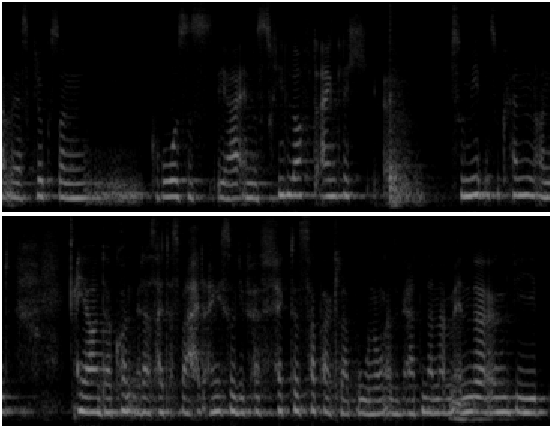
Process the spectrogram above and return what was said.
hatten wir das Glück, so ein großes ja, Industrieloft eigentlich äh, zu mieten zu können und ja, und da konnten wir das halt, das war halt eigentlich so die perfekte Supper Club Wohnung. Also wir hatten dann am Ende irgendwie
